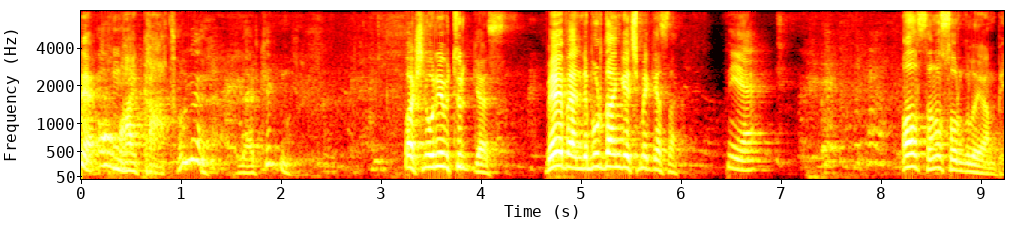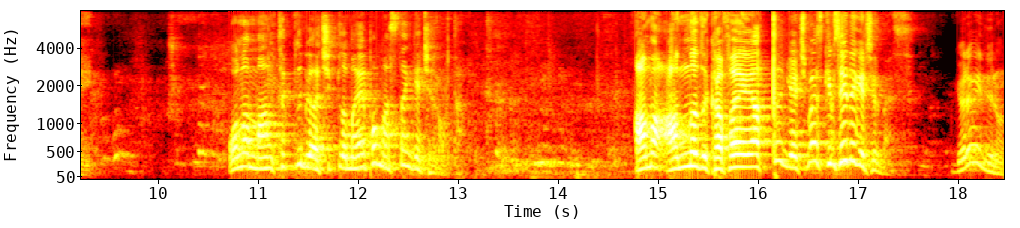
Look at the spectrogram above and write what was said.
ne? Oh my god. O ne? Erkek mi? Bak şimdi oraya bir Türk gelsin. Beyefendi buradan geçmek yasak. Niye? Al sana sorgulayan beyin. Ona mantıklı bir açıklama yapamazsan geçer oradan. Ama anladı kafaya yattı geçmez kimseyi de geçirmez. Göremeydin onu.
